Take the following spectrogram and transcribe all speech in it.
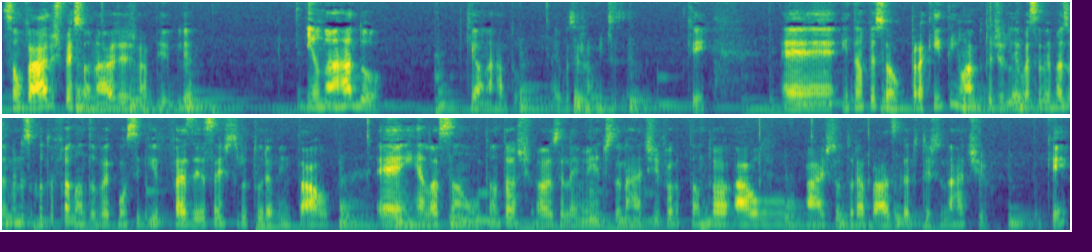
São vários personagens na Bíblia. E o narrador. Quem é o narrador? Aí vocês vão me dizer ok? É, então, pessoal, para quem tem o hábito de ler, vai saber mais ou menos o que eu estou falando, vai conseguir fazer essa estrutura mental é, em relação tanto aos, aos, elementos da narrativa, quanto ao, à estrutura básica do texto narrativo, ok?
